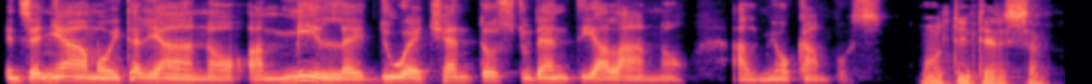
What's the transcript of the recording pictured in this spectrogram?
Insegniamo italiano a 1200 studenti all'anno al mio campus. Molto interessante.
